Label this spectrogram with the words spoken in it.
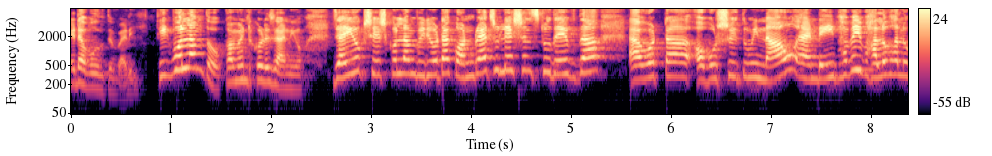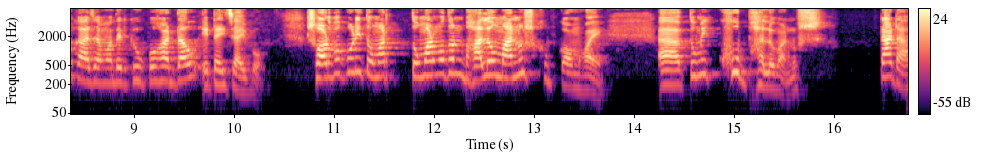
এটা বলতে পারি। ঠিক বললাম তো? কমেন্ট করে জানিও। যাই হোক, শেষ করলাম ভিডিওটা। কনগ্র্যাচুলেশনস টু দেবদা অ্যাওয়ার্ডটা অবশ্যই তুমি নাও অ্যান্ড এইভাবেই ভালো ভালো কাজ আমাদেরকে উপহার দাও, এটাই চাইব। সর্বোপরি তোমার তোমার মতন ভালো মানুষ খুব কম হয়। তুমি খুব ভালো মানুষ। টাটা।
